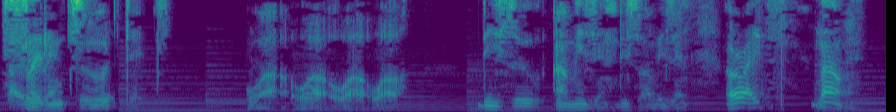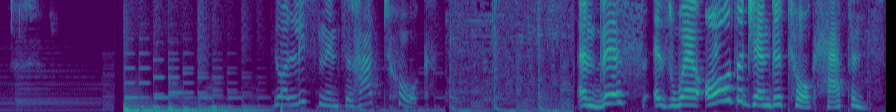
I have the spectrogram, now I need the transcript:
silent to death. Wow, wow, wow, wow. This is so amazing. This is so amazing. All right, now. You're listening to Hard Talk. And this is where all the gender talk happens.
